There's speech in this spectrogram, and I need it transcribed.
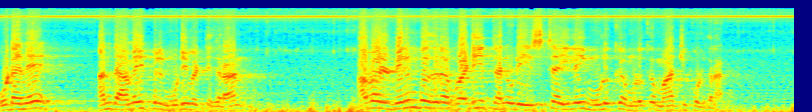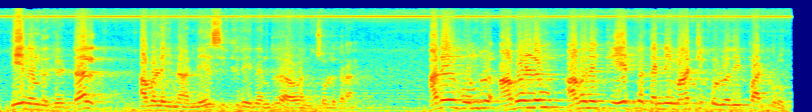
உடனே அந்த அமைப்பில் முடிவெட்டுகிறான் அவள் விரும்புகிறபடி தன்னுடைய ஸ்டைலை முழுக்க முழுக்க மாற்றிக்கொள்கிறான் ஏன்? என்று கேட்டால் அவளை நான் நேசிக்கிறேன் என்று அவன் சொல்லுகிறான். அதே போன்று அவளும் அவனுக்கு ஏற்ப தன்னை மாற்றிக்கொள்வதை பார்க்கிறோம்.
